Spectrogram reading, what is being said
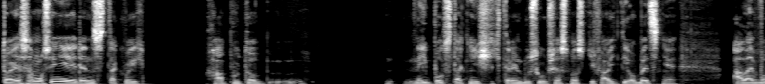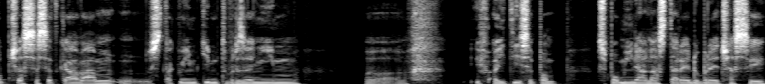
To je samozřejmě jeden z takových, chápu to, nejpodstatnějších trendů současnosti v IT obecně. Ale občas se setkávám s takovým tím tvrzením, uh, i v IT se pom- vzpomíná na staré dobré časy,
